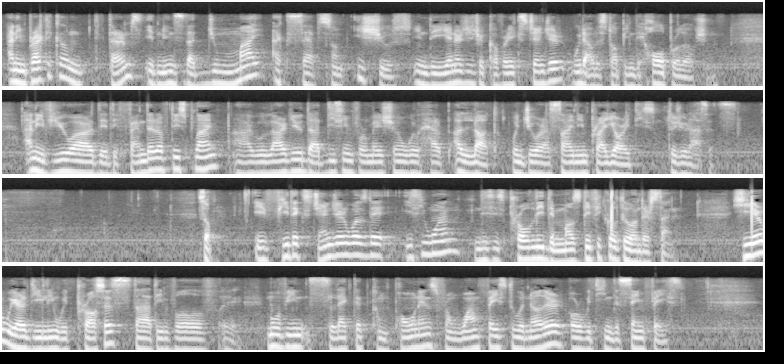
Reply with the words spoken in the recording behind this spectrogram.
And in practical terms, it means that you might accept some issues in the energy recovery exchanger without stopping the whole production. And if you are the defender of this plan, I will argue that this information will help a lot when you are assigning priorities to your assets. So, if heat exchanger was the easy one, this is probably the most difficult to understand. Here we are dealing with processes that involve uh, moving selected components from one phase to another or within the same phase.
